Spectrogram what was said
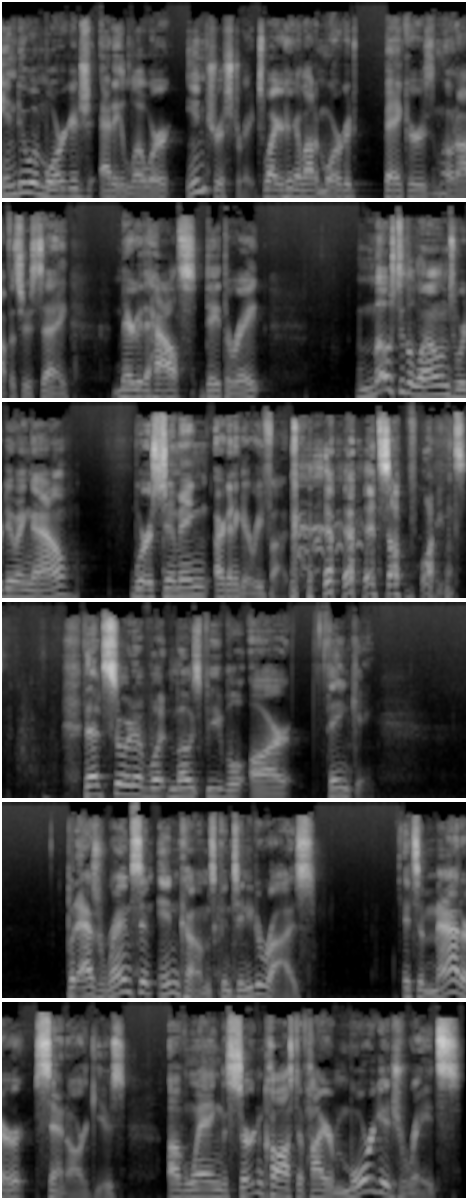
into a mortgage at a lower interest rate. That's why you're hearing a lot of mortgage bankers and loan officers say, marry the house, date the rate. Most of the loans we're doing now, we're assuming are going to get refinanced at some point. That's sort of what most people are thinking. But as rents and incomes continue to rise, it's a matter, Sen argues, of weighing the certain cost of higher mortgage rates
